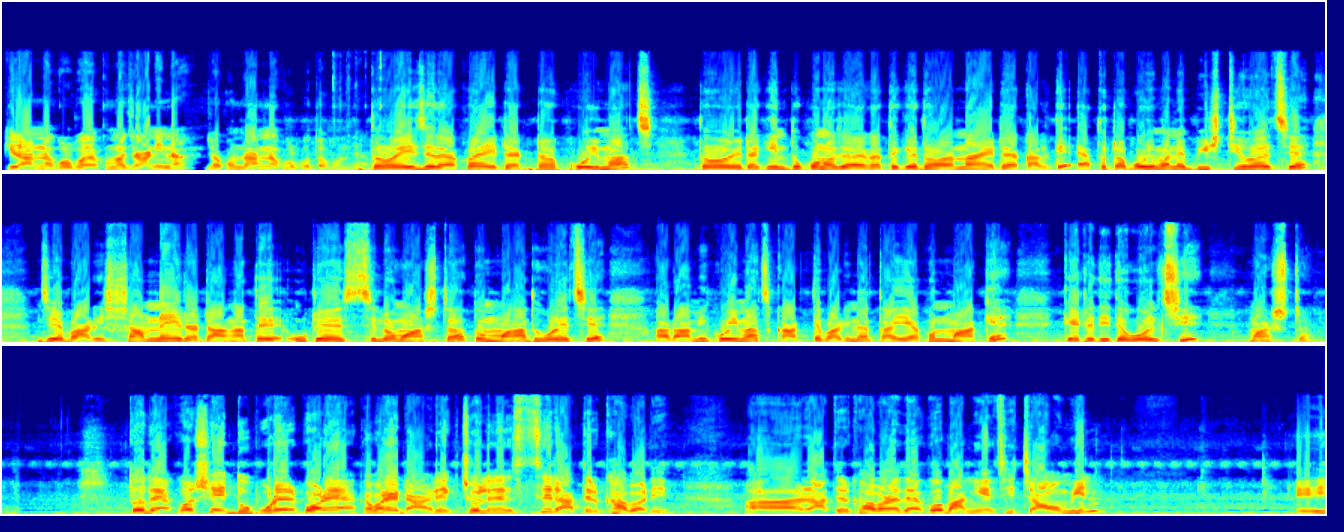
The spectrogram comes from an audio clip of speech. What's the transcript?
কি রান্না করব এখনও জানি না, যখন রান্না করব তখন তো এই যে দেখো, এটা একটা কই মাছ। তো এটা কিন্তু কোনো জায়গা থেকে ধরা না, এটা কালকে এতটা পরিমাণে বৃষ্টি হয়েছে যে বাড়ির সামনে এটা ডাঙাতে উঠে এসেছিল মাছটা, তো মা ধরেছে। আর আমি কই মাছ কাটতে পারি না, তাই এখন মাকে কেটে দিতে বলছি মাছটা। তো দেখো সেই দুপুরের পরে একেবারে ডাইরেক্ট চলে এসেছি রাতের খাবারে। আর রাতের খাবারে দেখো বানিয়েছি চাউমিন, এই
